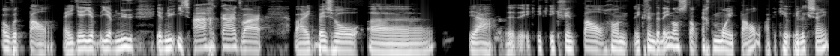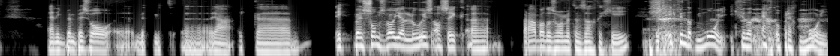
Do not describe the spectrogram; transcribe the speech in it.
over taal. Weet je, je, je, hebt nu, je hebt nu iets aangekaart waar, waar ik best wel, uh, ja, ik, ik, ik vind taal gewoon, ik vind de Nederlandse taal echt een mooie taal, laat ik heel eerlijk zijn. En ik ben best wel uh, met, met uh, ja, ik, ik ben soms wel jaloers als ik Brabanders hoor met een zachte G. ik vind dat mooi. Ik vind dat echt oprecht mooi.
